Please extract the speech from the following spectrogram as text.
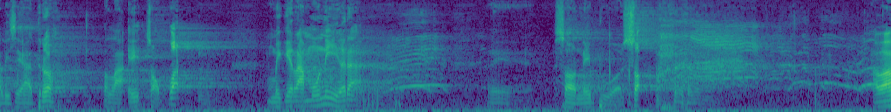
vokalis Hadroh telake copot. Mikir ramuni ya ora Eh, sone buosok apa?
